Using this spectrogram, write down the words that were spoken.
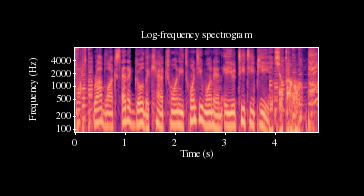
Roblox Edit Go the Cat 2021 and AUTTP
